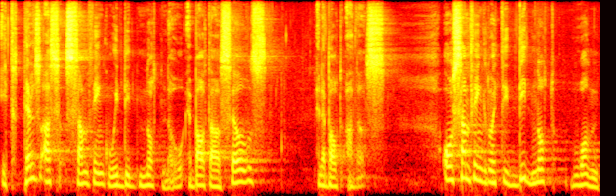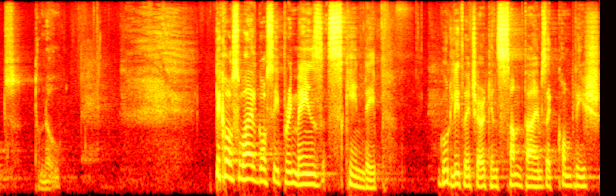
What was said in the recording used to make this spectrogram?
It tells us something we did not know about ourselves and about others, or something that we did not want to know. Because while gossip remains skin deep, good literature can sometimes accomplish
